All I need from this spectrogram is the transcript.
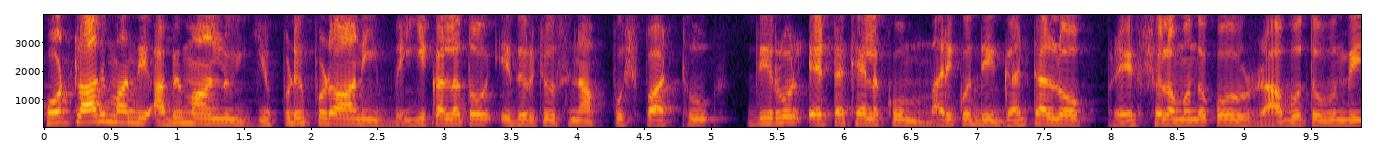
కోట్లాది మంది అభిమానులు ఎప్పుడెప్పుడు అని వెయ్యి కళ్ళతో ఎదురుచూసిన పుష్ప టూ ది రూల్ ఎట్టకేలకు మరికొద్ది గంటల్లో ప్రేక్షకుల ముందుకు రాబోతూ ఉంది.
